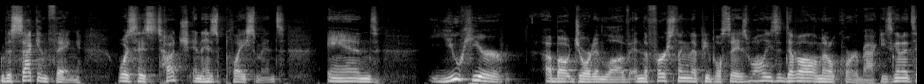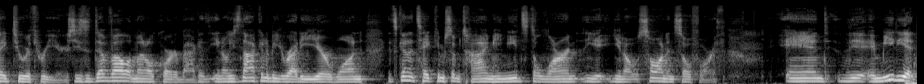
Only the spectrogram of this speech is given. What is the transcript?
The second thing was his touch and his placement. And you hear about Jordan Love, and the first thing that people say is, well, he's a developmental quarterback. He's going to take two or three years. He's a developmental quarterback. You know, he's not going to be ready year one. It's going to take him some time. He needs to learn, you know, so on and so forth. And the immediate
